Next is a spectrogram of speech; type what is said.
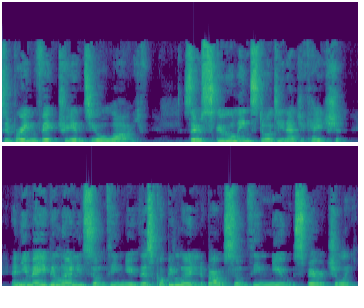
to bring victory into your life. So schooling, studying, education. And you may be learning something new. This could be learning about something new spiritually.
